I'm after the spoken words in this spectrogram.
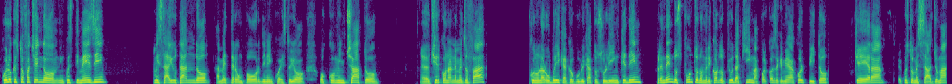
Quello che sto facendo in questi mesi mi sta aiutando a mettere un po' ordine in questo. Io ho cominciato eh, circa un anno e mezzo fa con una rubrica che ho pubblicato su LinkedIn prendendo spunto, non mi ricordo più da chi, ma qualcosa che mi aveva colpito, che era eh, questo messaggio, ma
